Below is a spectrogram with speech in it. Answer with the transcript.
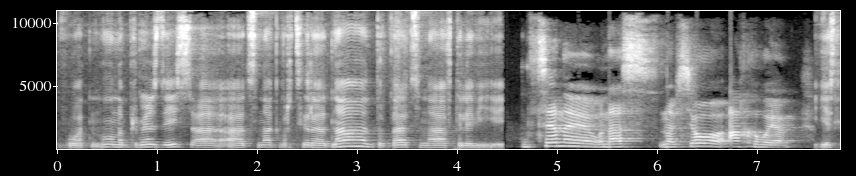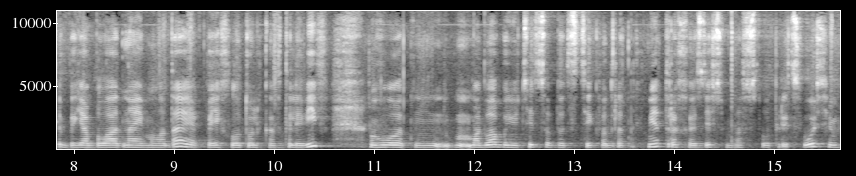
Вот, ну, например, здесь а, а цена квартиры одна, другая цена в Тель-Авиве. Цены у нас на все аховые. Если бы я была одна и молодая, я поехала только в Тель-Авив, вот, могла бы ютиться в 20 квадратных метрах, а здесь у нас 138.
